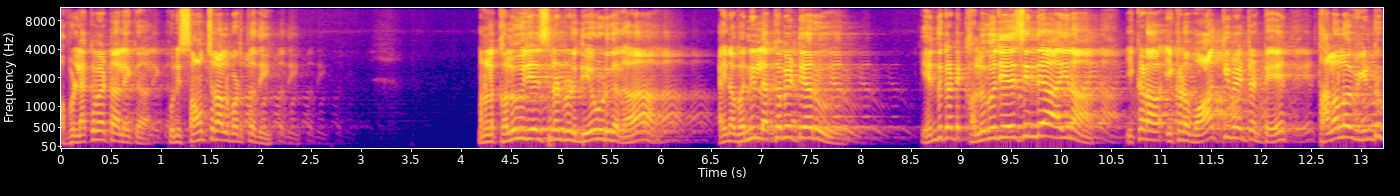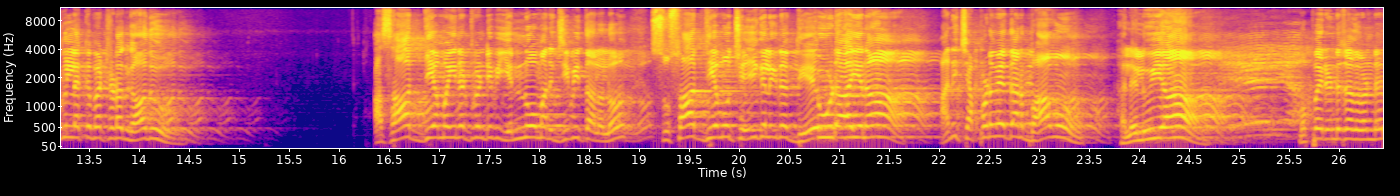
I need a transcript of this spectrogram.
అప్పుడు లెక్క పెట్టాలి ఇక. కొన్ని సంవత్సరాలు పడుతుంది. మనల్ని కలుగు చేసినటువంటి దేవుడు కదా. ఆయన అవన్నీ లెక్క పెట్టారు. ఎందుకంటే కలుగు చేసిందే ఆయన. ఇక్కడ ఇక్కడ వాక్యం ఏంటంటే తలలో వెంట్రుకలు లెక్క పెట్టడం కాదు. అసాధ్యమైనటువంటివి ఎన్నో మన జీవితాలలో సుసాధ్యము చేయగలిగిన దేవుడు అని చెప్పడమే దాని భావం. హలెలుయా ముప్పై రెండు చదవండి.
